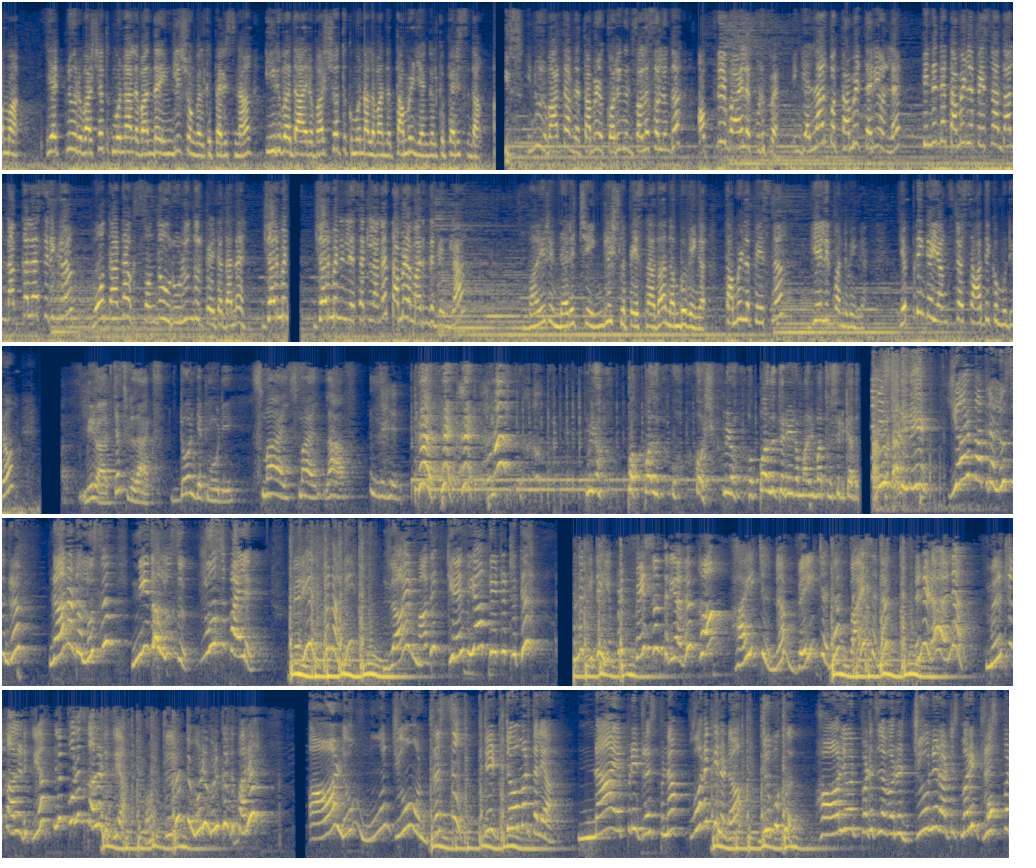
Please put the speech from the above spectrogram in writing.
ஆமா எட்நூறு வருஷத்துக்கு முன்னால வந்த இங்கிலீஷ் உங்களுக்கு பெருசுனா இருபதாயிரம் வருஷத்துக்கு முன்னால வந்த தமிழ் எங்களுக்கு பெருசுதான். இன்னொரு வார்த்தை அந்த தமிழ குரங்குன்னு சொல்ல சொல்லுங்க அப்படியே வாயில குடுப்பேன். இங்க எல்லாருக்கும் தமிழ் தெரியும்ல? பின்ன தமிழ்ல பேசினா இருந்தாலும் ஆள் நக்கலா சிரிக்கிறான்? மோ தாத்தா சொந்த ஊர் உளுந்தூர் பேட்டை தானே? ஜெர்மன் ஜெர்மனில செட்டில் ஆனா தமிழ மறந்துட்டீங்களா வயிறு நெரிச்சு இங்கிலீஷ்ல பேசினாதான் நம்புவீங்க. தமிழ்ல பேசினா கேலி பண்ணுவீங்க. எப்படிங்க யங்ஸ்டர் சாதிக்க முடியும்? Mira, just relax. Don't get moody. Smile, smile, laugh. Meera ப- பல்லு ஓ, ஓஷ், மீரா பல்லு தெரியற மாதிரி மாத்திரம் சிரிக்காது. லூசாடி நீ. யார பாத்திர லூசுன்ற நானடா லூசு நீதான் லூசு லூசு பயலே பெரிய இருக்கனா நீ லாயர் மாதிரி கேள்வியா கேட்டுட்டு இருக்க உன்கிட்ட எப்படி பேசணும் தெரியாது ஹைட் என்ன வெயிட் என்ன வயசு என்ன? என்னடா என்ன? மிலிட்டரி கால் எடுக்கிறியா இல்ல போலீஸ் கால் எடுக்கிறியா திருட்டு மொழி முழுக்கிறது பாரு. ஆளும் மூஞ்சும் உன் ட்ரெஸ்ஸும் திட்டோமர் தலையா நான் எப்படி ட்ரெஸ் பண்ணா உனக்கு என்னடா? டுபுக்கு. ஹாலிவுட் படத்துல வர ஜூனியர் ஆர்டிஸ்ட் மாதிரி ட்ரெஸ் பண்ண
